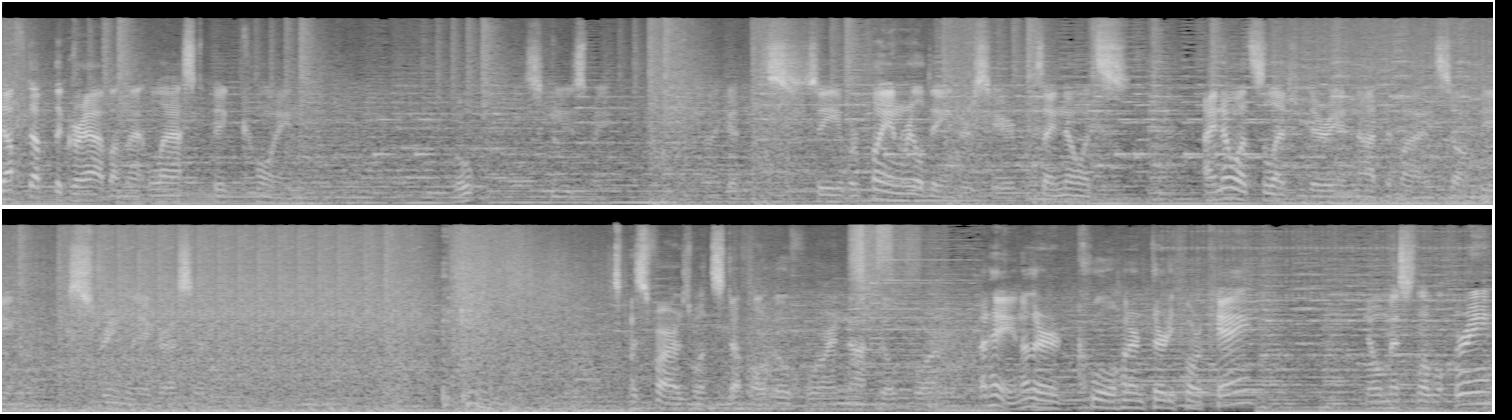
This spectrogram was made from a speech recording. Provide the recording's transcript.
Of duffed up the grab on that last big coin. Oh, excuse me. My goodness. See, we're playing real dangerous here because I know it's, I know it's legendary and not divine, so I'm being extremely aggressive. as far as what stuff I'll go for and not go for. But hey, another cool 134k. No miss level 3.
